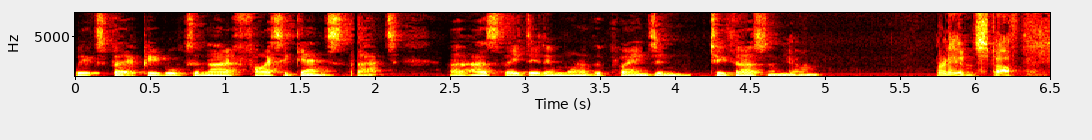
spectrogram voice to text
we expect people to now fight against that, uh, as they did in one of the planes in 2001. Brilliant stuff.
